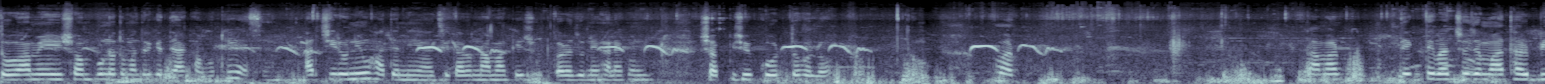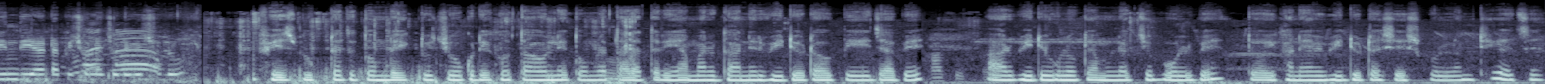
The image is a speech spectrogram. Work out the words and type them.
তো আমি সম্পূর্ণ তোমাদেরকে দেখাবো, ঠিক আছে? আর চিরুনিও হাতে নিয়ে আছি, কারণ আমাকে শ্যুট করার জন্য এখানে এখন সব কিছুই করতে হলো। তো আমার দেখতে পাচ্ছ যে মাথার বিন্দিয়াটা পিছনে চলে গেছিল। ফেসবুকটাতে তোমরা একটু চোখ রেখো, তাহলে তোমরা তাড়াতাড়ি আমার গানের ভিডিওটাও পেয়ে যাবে। আর ভিডিওগুলো কেমন লাগছে বলবে। তো এখানে আমি ভিডিওটা শেষ করলাম, ঠিক আছে?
